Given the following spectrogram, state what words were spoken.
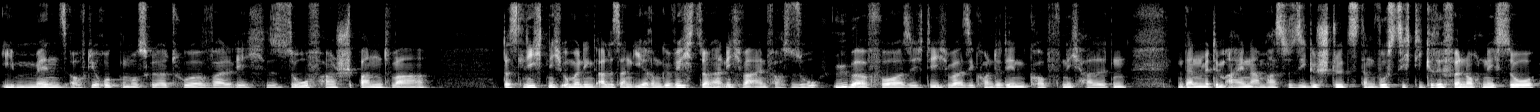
immens auf die Rückenmuskulatur, weil ich so verspannt war. Das liegt nicht unbedingt alles an ihrem Gewicht, sondern ich war einfach so übervorsichtig, weil sie konnte den Kopf nicht halten. Dann mit dem einen Arm hast du sie gestützt, dann wusste ich die Griffe noch nicht so.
